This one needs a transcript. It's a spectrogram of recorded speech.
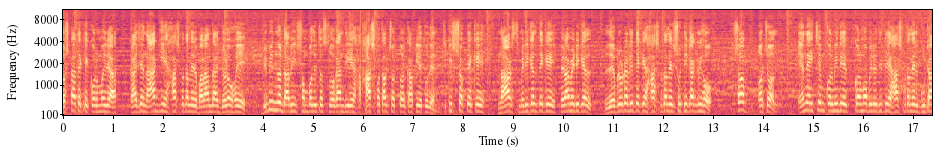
দশটা থেকে কর্মীরা কাজে না গিয়ে হাসপাতালের বারান্দায় জড়ো হয়ে বিভিন্ন দাবি সম্বলিত স্লোগান দিয়ে হাসপাতাল চত্বর কাঁপিয়ে তোলেন। চিকিৎসক থেকে নার্স, মেডিকেল থেকে প্যারামেডিকেল ল্যাবরেটরি থেকে হাসপাতালের সূতিকাগৃহ, সব অচল। এনএইচএম কর্মীদের কর্মবিরতিতে হাসপাতালের গোটা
